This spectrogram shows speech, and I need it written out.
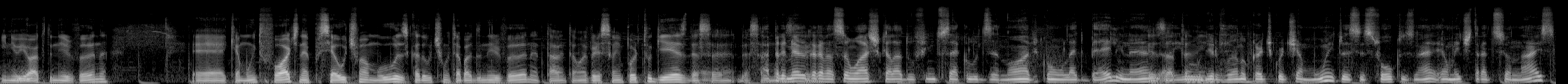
em New York do Nirvana é, que é muito forte, né? Por ser a última música do último trabalho do Nirvana e tal. Então, é uma versão em português dessa, dessa É. A música. primeira aí. gravação, eu acho que é lá do fim do século XIX, com o Led Belly, né? Aí o Exatamente. Nirvana, o Kurt curtia muito esses folks, né? Realmente tradicionais.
